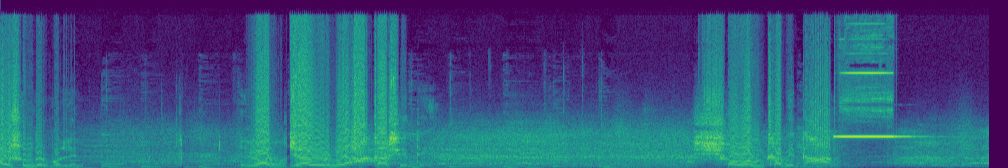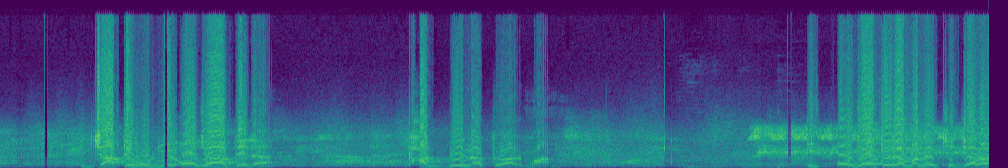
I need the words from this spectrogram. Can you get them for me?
আরও সুন্দর বললেন, লজ্জা উঠবে আকাশেতে, সরম খাবে ধান। যাতে উঠবে অজাতেরা, থাকবে না তো আর মান। অজাতেরা মানে হচ্ছে যারা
